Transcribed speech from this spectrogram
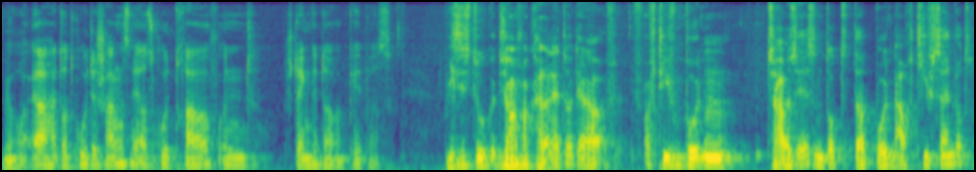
ja, er hat dort gute Chancen, er ist gut drauf und ich denke, da geht was. Wie siehst du die Chance von Cataletto, der auf, auf tiefem Boden zu Hause ist und dort der Boden auch tief sein wird?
